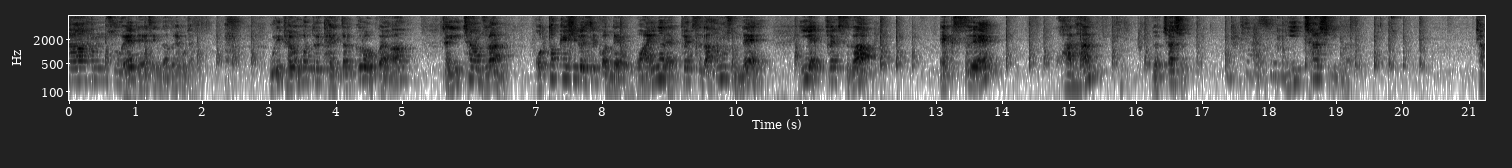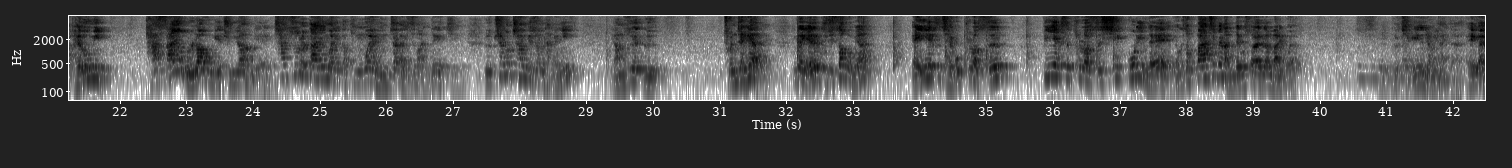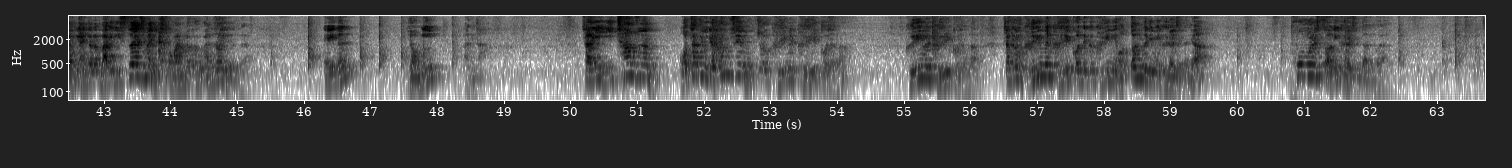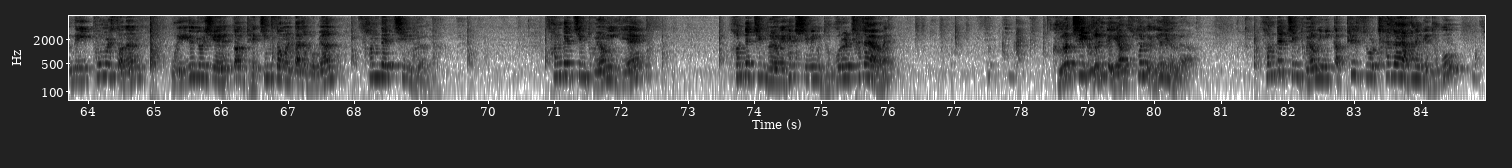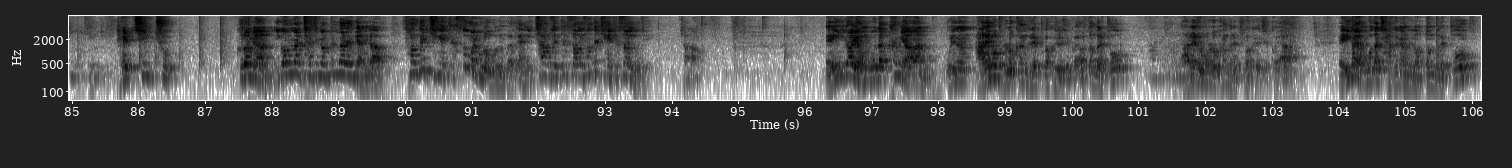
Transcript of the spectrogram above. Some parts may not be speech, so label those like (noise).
2차 함수에 대해 생각을 해보자. 우리 배운 것들을 다 일단 끌어올 거야. 자, 2차 함수란 어떻게 식을 쓸 건데 y는 fx가 함수인데 이 fx가 x에 관한 몇 차식? 2차식인 거야. 자, 배움이 다 쌓여 올라온 게 중요한 게 차수를 따진 거니까 분모에 문자가 있으면 안 되겠지. 그리고 최고차 함계수는 당연히 양수의 그 존재해야 돼. 그러니까 얘를 굳이 써보면 ax 제곱 플러스 bx 플러스 c 꼴인데 여기서 빠지면 안 되고 써야 되는 말이 뭐야? 그렇지. a는 0이 아니다. a가 0이 아니다는 말이 있어야지만 2차가 완벽하게 완성이 되는 거야. a는 0이 아니다. 자, 이 2차 함수는 어차피 우리 함수의 목적은 그림을 그릴 거잖아. 그림을 그릴 거잖아. 자, 그럼 그림을 그릴 건데 그 그림이 어떤 그림이 그려지느냐? 포물선이 그려진다는 거야. 근데 이 포물선은 우리 1교시에 했던 대칭성을 따져보면 선대칭 도형이야. 선대칭 도형이기에 선대칭 도형의 핵심인 누구를 찾아야만 해? 그렇지. 그러니까 얘랑 스토리가 이어지는 거야. 선대칭 도형이니까 필수로 찾아야 하는 게 누구? 대칭 축. 그러면 이것만 찾으면 끝나는 게 아니라 선대칭의 특성을 물어보는 거야. 그냥 이차 함수의 특성이 선대칭의 특성인 거지. 자, A가 0보다 크면 우리는 아래로 볼록한 그래프가 그려질 거야. 어떤 그래프? 아래로 볼록한 그래프가 그려질 거야. A가 0보다 작으면 우리는 어떤 그래프?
